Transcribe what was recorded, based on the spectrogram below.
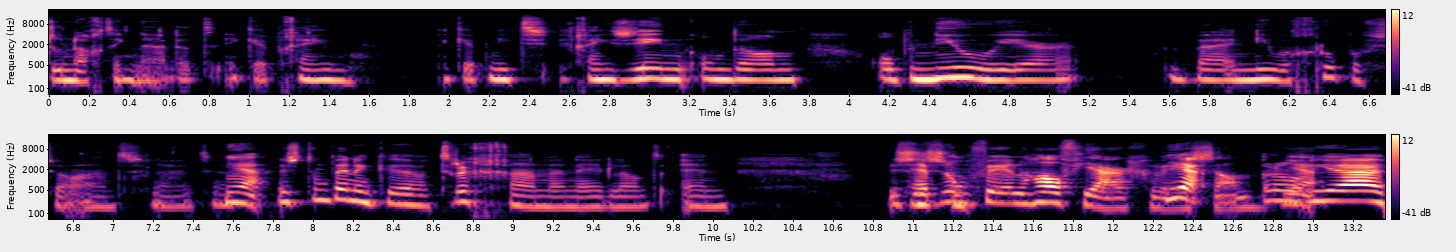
toen dacht ik, nou, dat, ik heb, geen, ik heb niet, geen zin om dan opnieuw weer bij een nieuwe groep of zo aan te sluiten. Ja. Dus toen ben ik uh, teruggegaan naar Nederland. En dus het is ongeveer een half jaar geweest ja, dan? Ja, ja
